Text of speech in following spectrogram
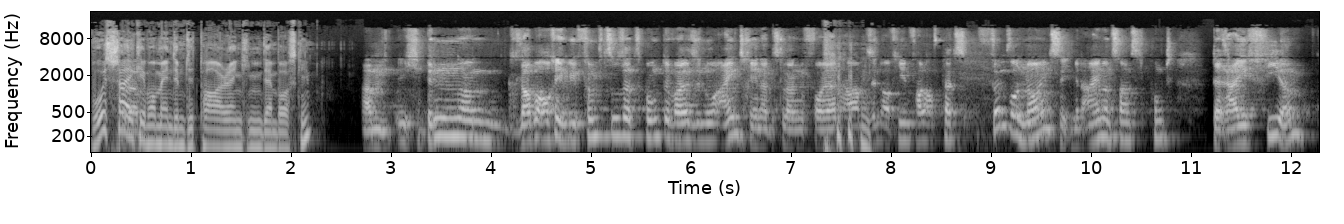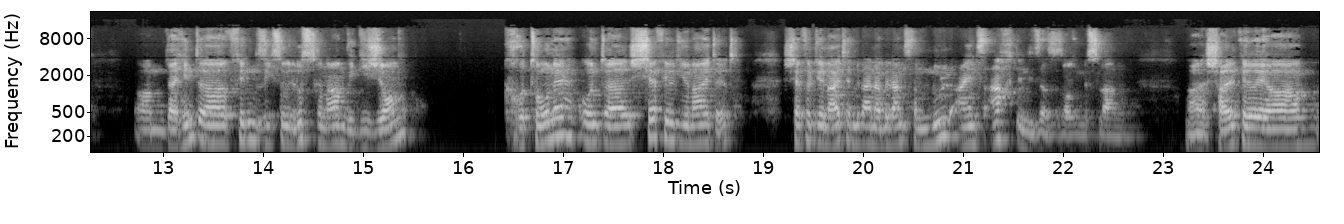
Wo ist Schalke ähm, im Moment im Dit Power Ranking, Dembowski? Ähm, ich bin, ähm, glaube auch irgendwie fünf Zusatzpunkte, weil sie nur einen Trainer bislang gefeuert haben, sind auf jeden Fall auf Platz 95 mit 21.34. Ähm, dahinter finden sich so illustre Namen wie Dijon, Crotone und äh, Sheffield United. Sheffield United mit einer Bilanz von 0-1-8 in dieser Saison bislang. Äh, Schalke ja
